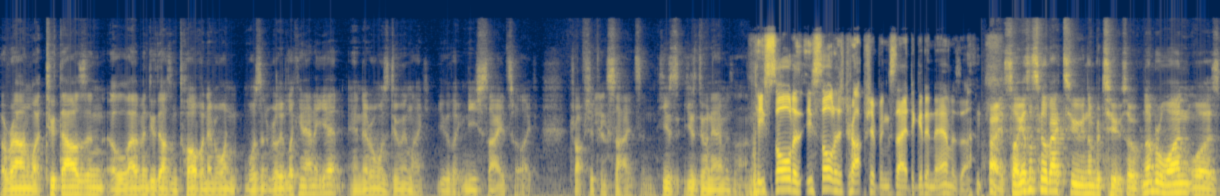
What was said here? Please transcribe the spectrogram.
around what 2011 2012 when everyone wasn't really looking at it yet and everyone was doing like either like niche sites or like drop shipping sites and he was he was doing amazon He sold his, he sold his drop shipping site to get into Amazon. all right so i guess let's go back to number two so number one was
